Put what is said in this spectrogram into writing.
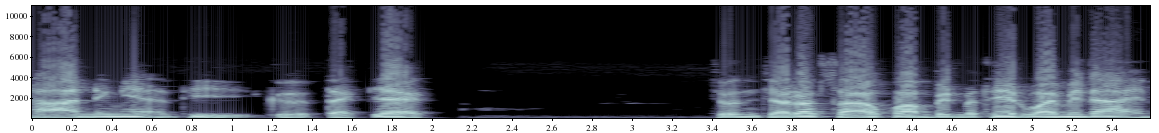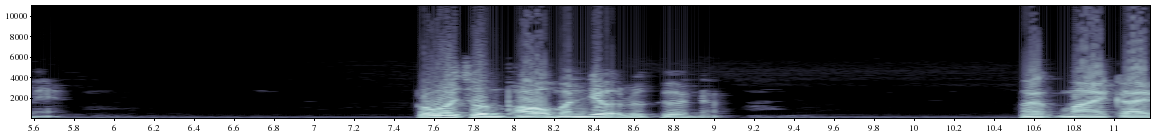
ถานอย่างเนี้ยที่เกิดแตกแยก จนจะรักษาความเป็นประเทศไว้ไม่ได้เนี่ย เพราะว่าชนเผ่ามันเยอะเหลือเกินอะมากมายกาย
